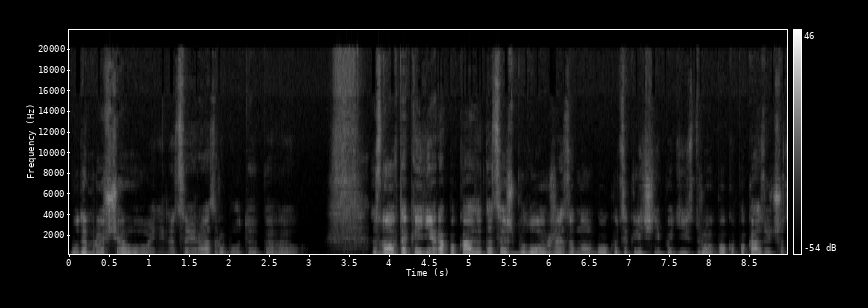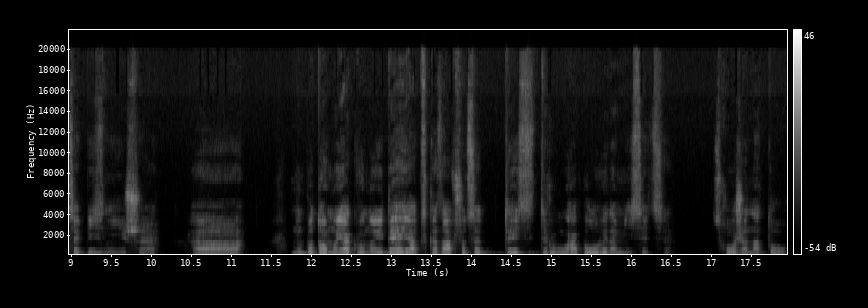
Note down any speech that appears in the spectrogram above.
будемо розчаровані на цей раз роботою ПВУ. Знов таки Єра показує, да це ж було вже з одного боку циклічні події, з другого боку показують, що це пізніше. А, ну, по тому, як воно йде, я б сказав, що це десь друга половина місяця. Схоже на то.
